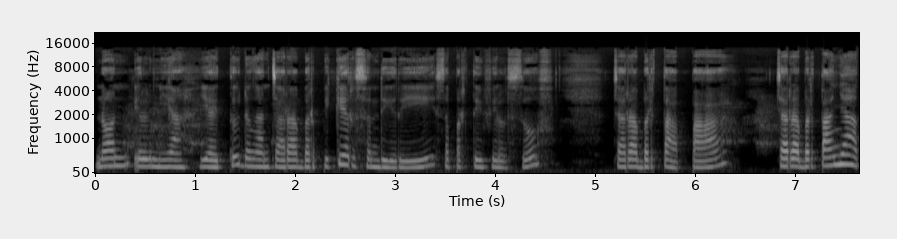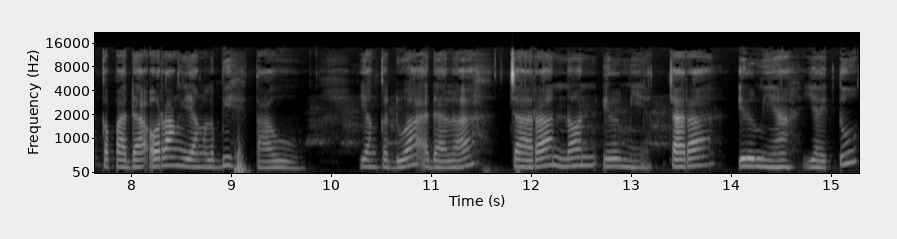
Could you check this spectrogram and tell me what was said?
non ilmiah yaitu dengan cara berpikir sendiri seperti filsuf, cara bertapa, cara bertanya kepada orang yang lebih tahu. Yang kedua adalah cara non ilmiah, cara ilmiah yaitu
